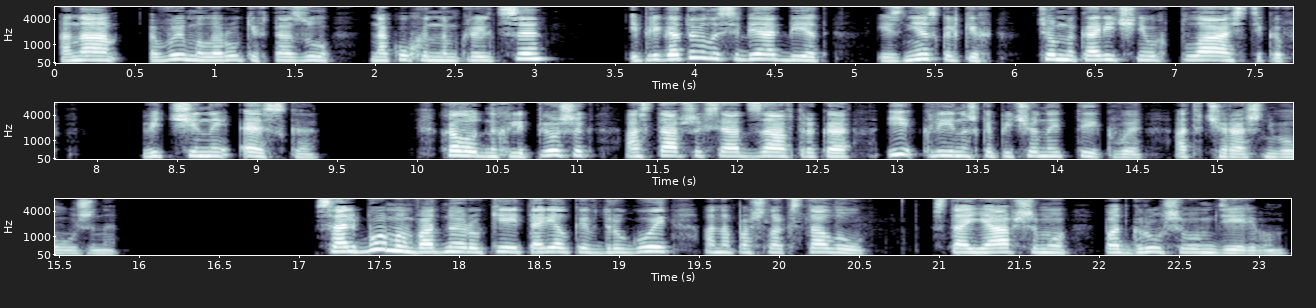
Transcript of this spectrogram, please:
Она вымыла руки в тазу на кухонном крыльце и приготовила себе обед из нескольких темно-коричневых пластиков, ветчины эска, холодных лепешек, оставшихся от завтрака, и клинышка печеной тыквы от вчерашнего ужина. С альбомом в одной руке и тарелкой в другой она пошла к столу, стоявшему под грушевым деревом.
